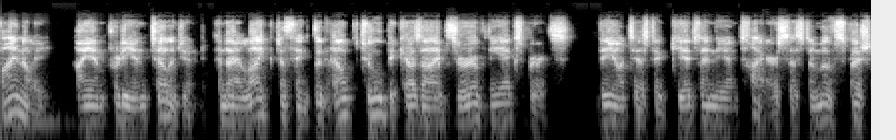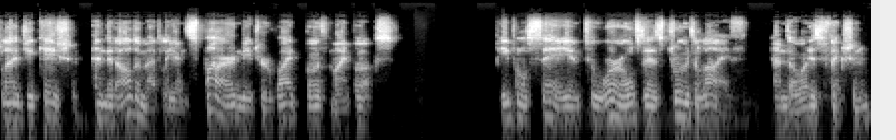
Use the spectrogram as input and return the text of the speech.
Finally, I am pretty intelligent, and I like to think that helped too because I observed the experts, the autistic kids, and the entire system of special education, and it ultimately inspired me to write both my books. People say In Two Worlds is true to life, and though it is fiction,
